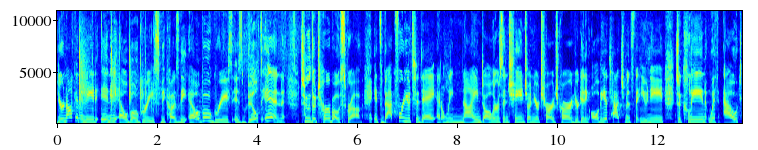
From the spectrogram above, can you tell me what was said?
you're not gonna need any elbow grease because the elbow grease is built in to the Turbo Scrub. It's back for you today at only $9 and change on your charge card. You're getting all the attachments that you need to clean without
